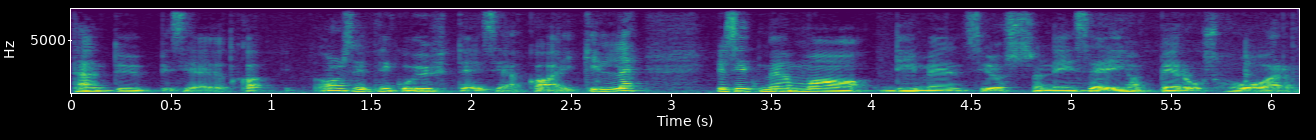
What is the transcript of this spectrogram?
tämän tyyppisiä, jotka on sitten niinku yhteisiä kaikille. Ja sitten meidän maadimensiossa, niin se ihan perus HR,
